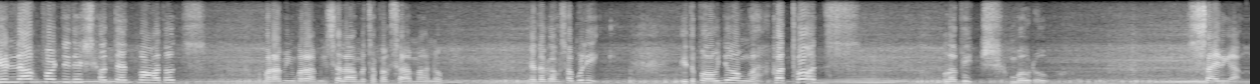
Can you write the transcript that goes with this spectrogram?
Yun lang for today's content mga katods. Maraming maraming salamat sa pagsama no. Yan hanggang sa muli. Ito po ang inyong katods. Lavich Moto. Signing out.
